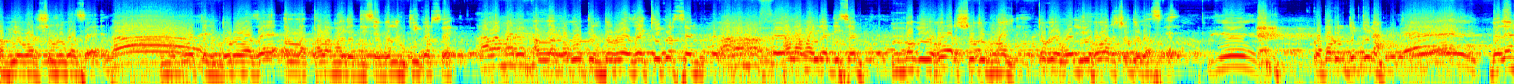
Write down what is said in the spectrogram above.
নবী হওয়ার সুযোগ আছে? নবতের দরওয়াজায় আল্লাহ তালা মাইরে দিছে বলেন কি করছে? আল্লাহ নবতের দরওয়াজায় কি করছেন? তালা। মাইরা দিছেন নবী হওয়ার সুযোগ নাই তবে ওলি হওয়ার সুযোগ আছে। কথা কোন ঠিক কিনা? বলেন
